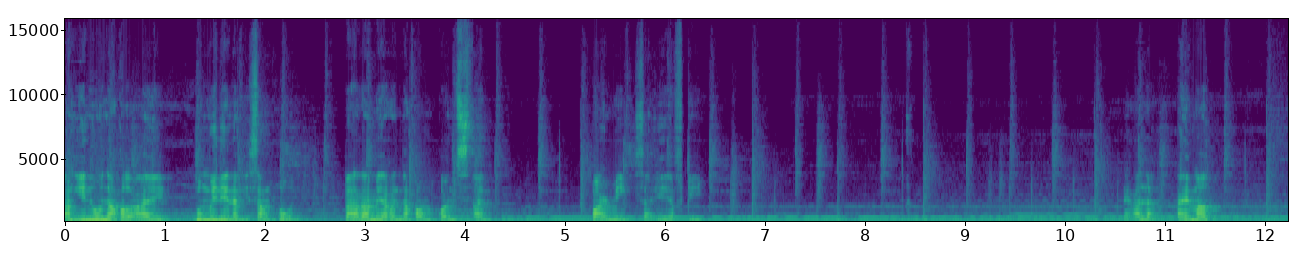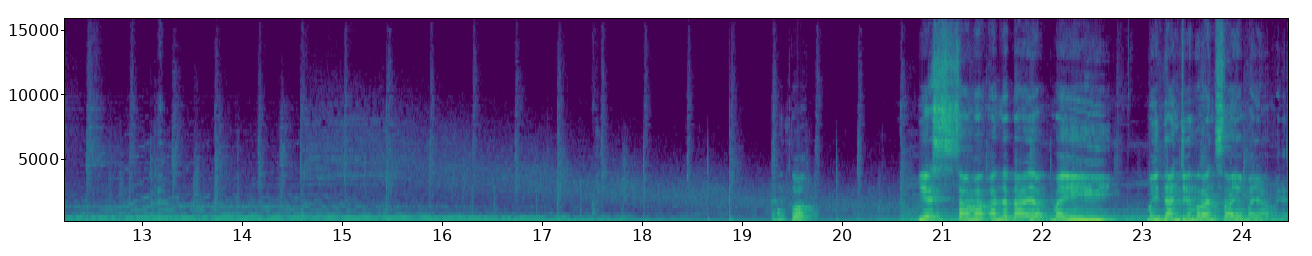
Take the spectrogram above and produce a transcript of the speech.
Ang inuna ko ay bumili ng isang phone para meron akong constant farming sa AFK. Teka lang, time out. To? Yes, sama. Ano tayo? May may dungeon runs tayo maya-maya.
